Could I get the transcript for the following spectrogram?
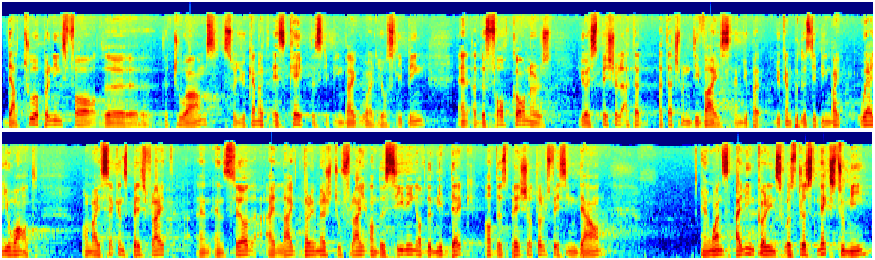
There are two openings for the, the two arms, so you cannot escape the sleeping bag while you're sleeping. And at the four corners, you have a special atta- attachment device, and you, you can put the sleeping bag where you want. On my second space flight and, and third, I liked very much to fly on the ceiling of the mid deck of the space shuttle facing down. And once Eileen Collins was just next to me,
